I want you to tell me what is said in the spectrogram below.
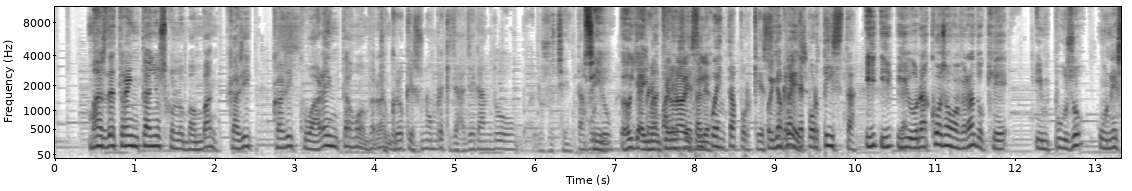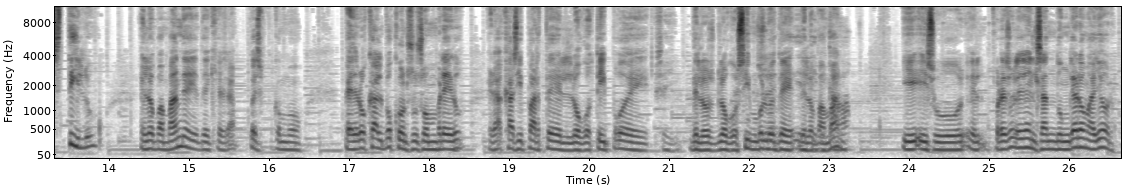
más de 30 años con los Bambán, casi, casi 40, Juan Yo Fernando. creo que es un hombre que ya llegando a los 80, Sí, Julio, oye, ahí pero mantiene una vitalidad. 50 porque es Oiga, un gran pues, deportista. Y, y- y una cosa, Juan Fernando, que impuso un estilo en los Bambán de, de que era pues como Pedro Calvo con su sombrero, era casi parte del logotipo de, Sí. de los logosímbolos de, de los Bambán. Y, y su, el- por eso le dicen el sandunguero mayor.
